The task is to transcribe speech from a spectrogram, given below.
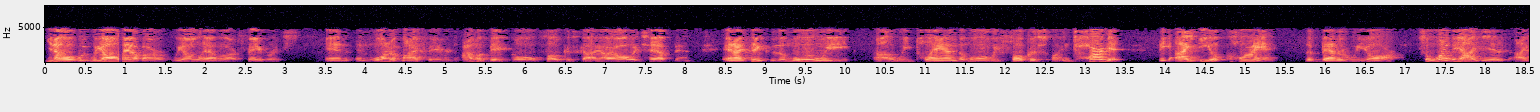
you know, we we all have our favorites, and and one of my favorites, I'm a big goal-focused guy. I always have been. And I think the more we we plan, the more we focus and target the ideal client, the better we are. So one of the ideas I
